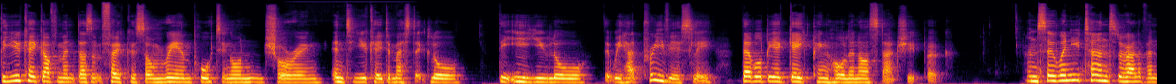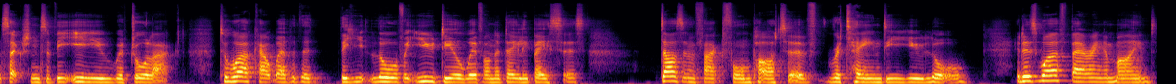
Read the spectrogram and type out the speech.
the UK government doesn't focus on re importing onshoring into UK domestic law, the EU law that we had previously, there will be a gaping hole in our statute book. And so when you turn to the relevant sections of the EU Withdrawal Act to work out whether the, the law that you deal with on a daily basis does in fact form part of retained EU law, it is worth bearing in mind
